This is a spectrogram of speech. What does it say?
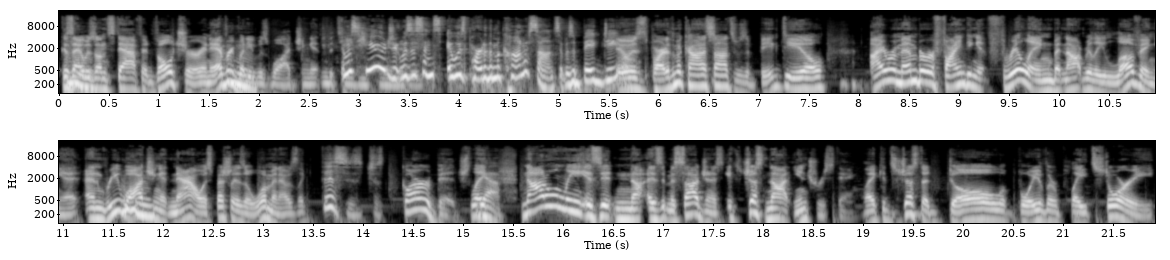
because I Mhm. was on staff at Vulture and everybody Mhm. was watching it. In the TV it was huge. It was a sense. It was part of the reconnaissance. It was a big deal. It was part of the reconnaissance. It was a big deal. I remember finding it thrilling, but not really loving it. And rewatching Mm-hmm. it now, especially as a woman, I was like, "This is just garbage." Like, Yeah. not only is it not is it misogynist, it's just not interesting. Like, it's just a dull boilerplate story.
